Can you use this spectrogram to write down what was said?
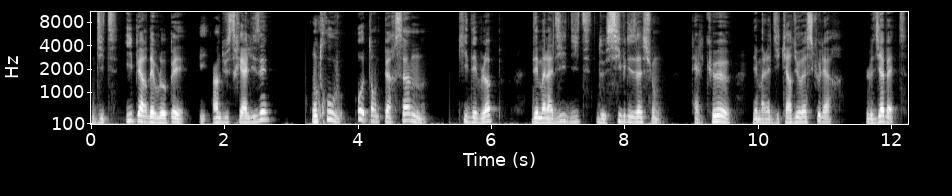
dite hyper développée et industrialisée, on trouve autant de personnes qui développent des maladies dites de civilisation, telles que des maladies cardiovasculaires, le diabète,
